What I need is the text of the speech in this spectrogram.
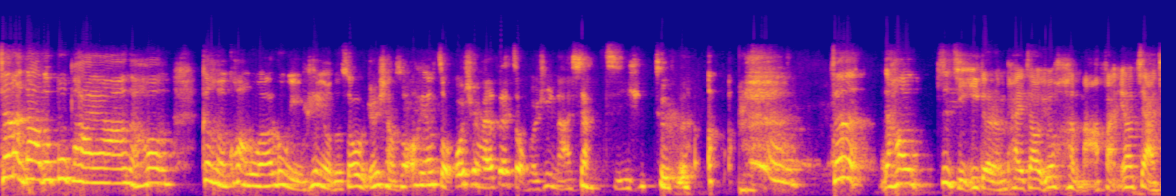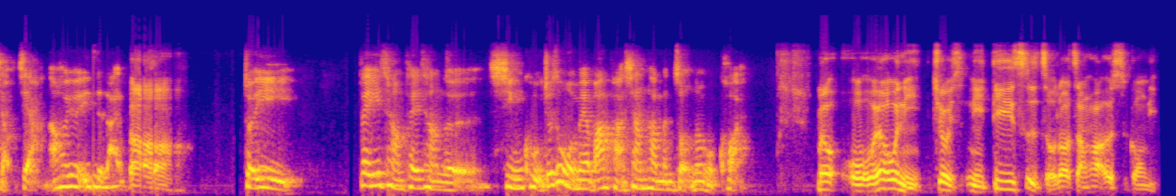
真的大家都不拍啊。然后更何况我要录影片，有的时候我就想说，哦，要走过去还要再走回去拿相机，就是真的。然后自己一个人拍照又很麻烦，要架脚架，然后又一直来回走，所以非常非常的辛苦，就是我没有办法像他们走那么快。没有，我我要问你，就你第一次走到彰化二十公里，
